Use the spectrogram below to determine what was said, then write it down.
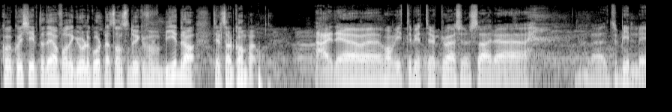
hvor, hvor kjipt er det å få det gule kortet, sånn så du ikke får bidra til startkampen? Nei, det er vanvittig bittert, og jeg syns det er ja, det er et billig,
